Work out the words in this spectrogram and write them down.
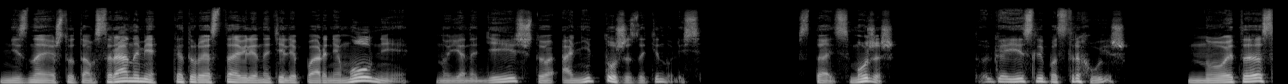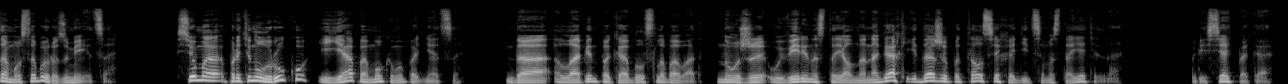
Не знаю, что там с ранами, которые оставили на теле парня молнии, но я надеюсь, что они тоже затянулись. Встать сможешь? Только если подстрахуешь. Но это само собой разумеется. Сема протянул руку, и я помог ему подняться. Да, Лапин пока был слабоват, но уже уверенно стоял на ногах и даже пытался ходить самостоятельно. «Присядь пока»,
